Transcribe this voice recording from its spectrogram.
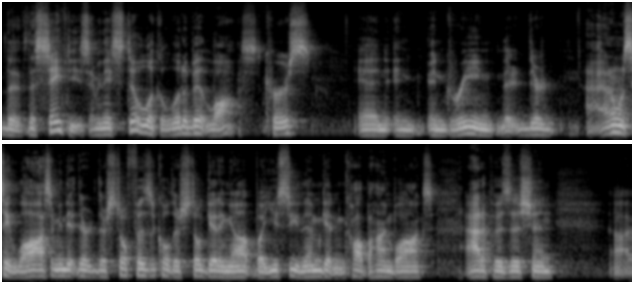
the the safeties. I mean, they still look a little bit lost. Kearse and and, and Green, they're, they're I don't want to say lost. I mean, they're they're still physical. They're still getting up, but you see them getting caught behind blocks, out of position. Uh,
